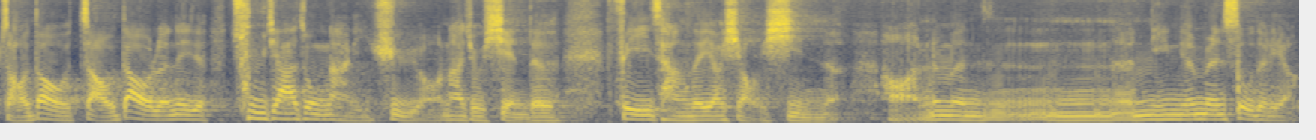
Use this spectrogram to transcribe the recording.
找到找到了那个出家众那里去哦，那就显得非常的要小心了。好，那么你能不能受得了？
